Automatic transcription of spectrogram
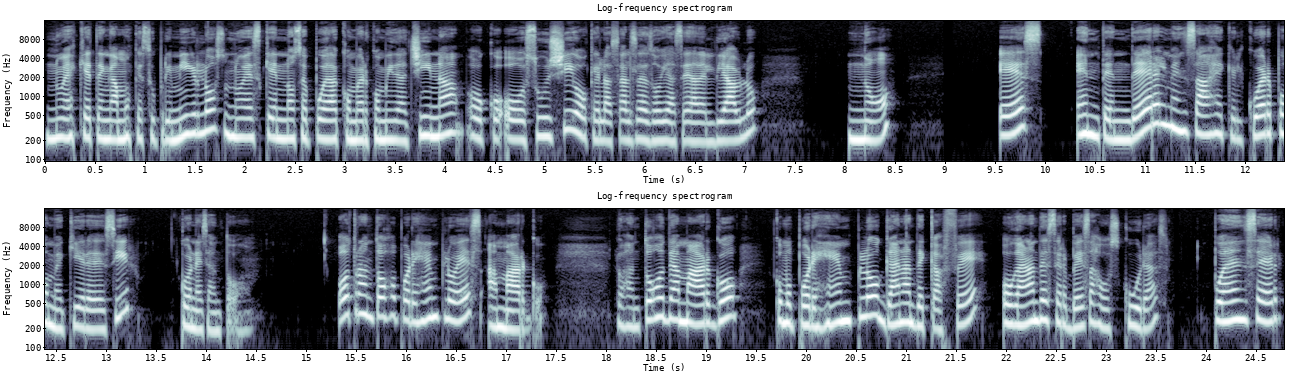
no es que tengamos que suprimirlos, no es que no se pueda comer comida china o, o sushi o que la salsa de soya sea del diablo. No, es entender el mensaje que el cuerpo me quiere decir con ese antojo. Otro antojo, por ejemplo, es amargo. Los antojos de amargo, como por ejemplo ganas de café o ganas de cervezas oscuras, pueden ser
